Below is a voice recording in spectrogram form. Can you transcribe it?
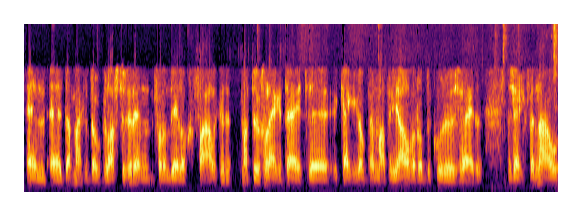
En uh, dat maakt het ook lastiger en voor een deel ook gevaarlijker. Maar tegelijkertijd uh, kijk ik ook naar het materiaal waarop de coureurs rijden. Dan zeg ik van nou,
